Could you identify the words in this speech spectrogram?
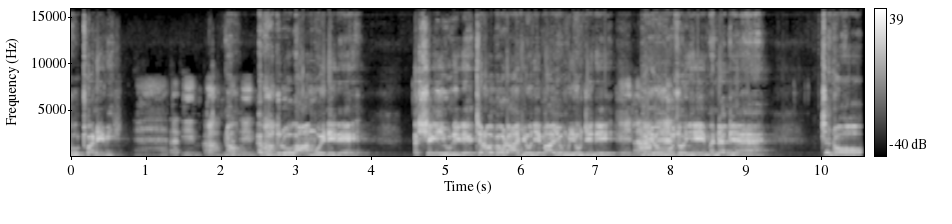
အခုထွက်နေပြီတတင်းကနော်အခုသူတို့အားမွေးနေတယ်အရှိန်ယူနေတယ်ကျွန်တော်ပြောတာယုံချင်မယုံမယုံချင်နေမယုံဘူးဆိုရင်မနဲ့ပြန်ကျွန်တော်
